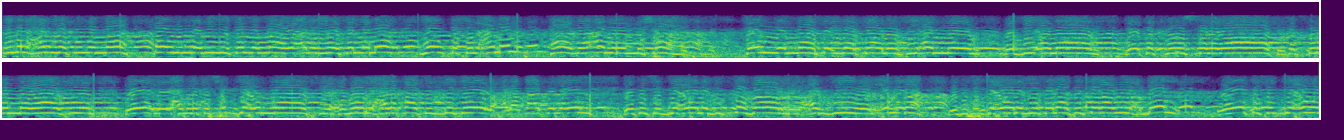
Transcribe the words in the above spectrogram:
إذا حفظكم الله قول النبي صلى الله عليه وسلم ينقص العمل هذا أمر مشاهد. فإن الناس إذا كانوا في أمن وفي أمان يتكثر الصلوات وتكثر النوافل ويعني يتشجع الناس في حضور حلقات الذكر وحلقات العلم يتشجعون في السفر للحج والعمرة يتشجعون في صلاة التراويح بل ويتشجعون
